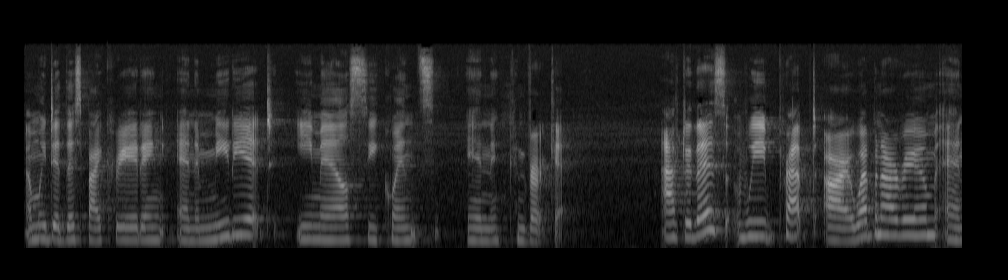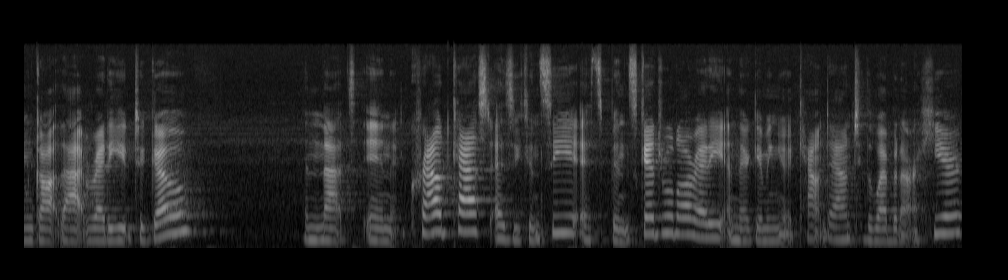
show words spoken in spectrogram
And we did this by creating an immediate email sequence in ConvertKit. After this, we prepped our webinar room and got that ready to go. And that's in Crowdcast. As you can see, it's been scheduled already and they're giving you a countdown to the webinar here.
